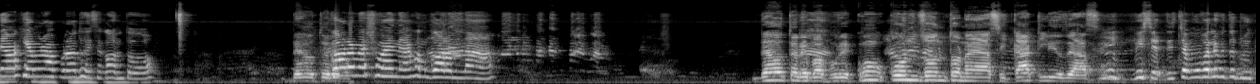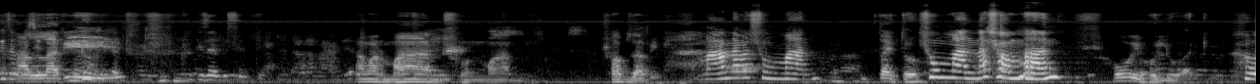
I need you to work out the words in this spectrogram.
নেওয়া কি আমার অপরাধ হয়েছে কোন তো? গরমের সময় না এখন গরম না। দেহ তোরে বাপুরে কোন- যন্ত্রণায় আছি যে আছি? বিসের দিচ্ছে মোবাইলের ভিতরে ঢুকে যাবে আল্লাহ রে। ঢুকে যাবে আমার মান সম্মান সব যাবি। মান আবার সম্মান। তাই তো? সম্মান না সম্মান? ওই হইল আর কি। ও।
